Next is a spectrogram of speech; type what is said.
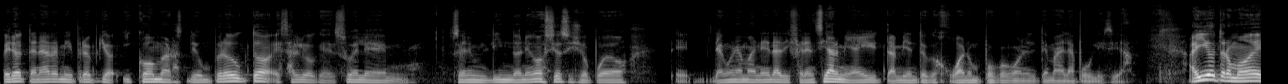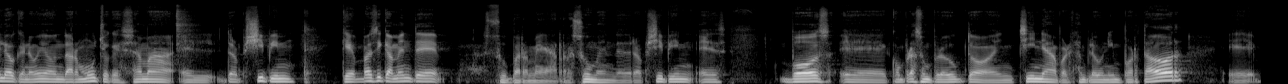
pero tener mi propio e-commerce de un producto es algo que suele ser un lindo negocio si yo puedo eh, de alguna manera diferenciarme. Ahí también tengo que jugar un poco con el tema de la publicidad. Hay otro modelo que no voy a ahondar mucho que se llama el dropshipping, que básicamente, super mega resumen de dropshipping, es vos eh, compras un producto en China, por ejemplo, un importador, eh,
